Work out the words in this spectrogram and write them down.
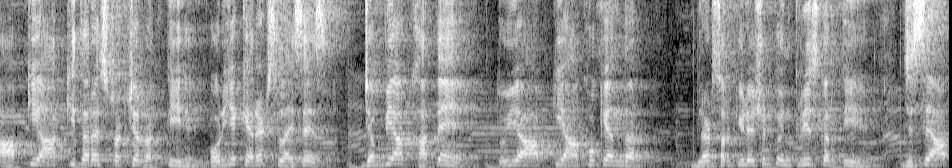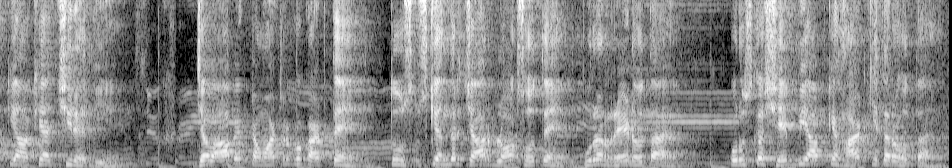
आपकी आँख की तरह स्ट्रक्चर रखती है। और ये कैरेट स्लाइसेस जब भी आप खाते हैं तो ये आपकी आँखों के अंदर ब्लड सर्कुलेशन को इंक्रीज करती है जिससे आपकी आँखें अच्छी रहती हैं। जब आप एक टमाटर को काटते हैं तो उस, उसके अंदर चार ब्लॉक्स होते हैं पूरा रेड होता है। और उसका शेप भी आपके हार्ट की तरह होता है।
